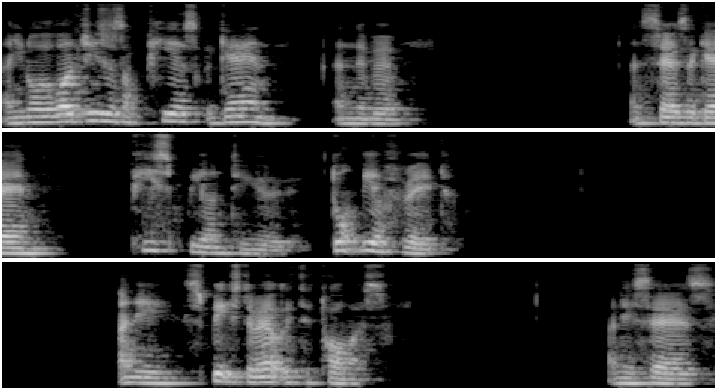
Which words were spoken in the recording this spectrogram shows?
And you know, the Lord Jesus appears again in the room and says again, Peace be unto you. Don't be afraid. And he speaks directly to Thomas. And he says,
